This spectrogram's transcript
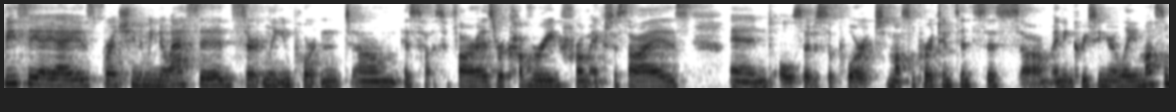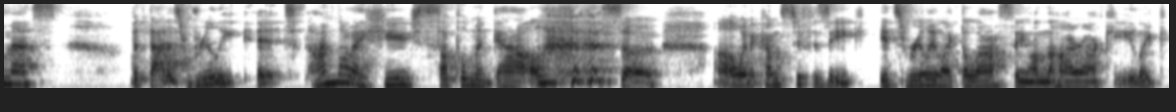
BCAAs, branched chain amino acids, certainly important um, as, as far as recovery from exercise and also to support muscle protein synthesis um, and increasing your lean muscle mass. But that is really it. I'm not a huge supplement gal. so uh, when it comes to physique, it's really like the last thing on the hierarchy. Like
